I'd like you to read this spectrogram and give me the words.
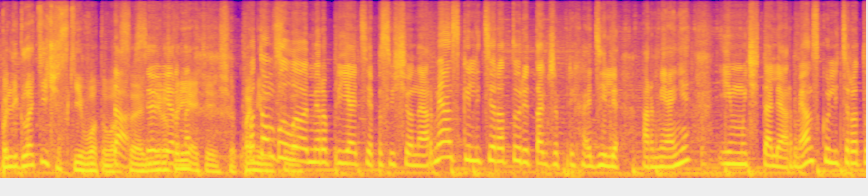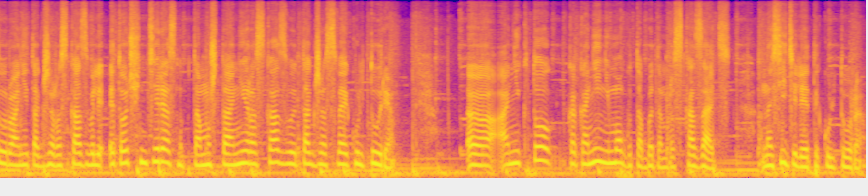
полиглотические вот у Да, вас э, всё верно. мероприятия еще, Потом всего. было мероприятие, посвященное армянской литературе. Также приходили армяне, и мы читали армянскую литературу. Они также рассказывали. Это очень интересно, потому что они рассказывают также о своей культуре. Э, А никто, как они, не могут об этом рассказать, носители этой культуры.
